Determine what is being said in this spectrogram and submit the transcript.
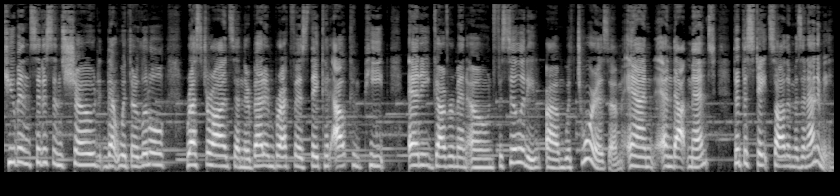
Cuban citizens showed that with their little restaurants and their bed and breakfast, they could outcompete any government owned facility um, with tourism. And, and that meant that the state saw them as an enemy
